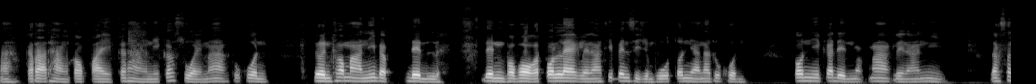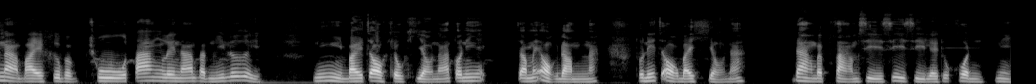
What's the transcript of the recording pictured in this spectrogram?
มากระถางต่อไปกระถางนี้ก็สวยมากทุกคนเดินเข้ามานี่แบบเด่นเลยเด่นพอๆกับต้นแรกเลยนะ ที่เป็นสีชมพูต้นนี้นะทุกคนต้นนี้ก็เด่นมากๆเลยนะนี่ ลักษณะใบคือแบบชูตั้งเลยนะ แบบนี้เลย นี่ใบจะออกเขียวๆนะ ตัวนี้จะไม่ออกดำนะ ตัวนี้จะออกใบเขียวนะ ด่างแบบสามสีสี่สีเลยทุกคนนี่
